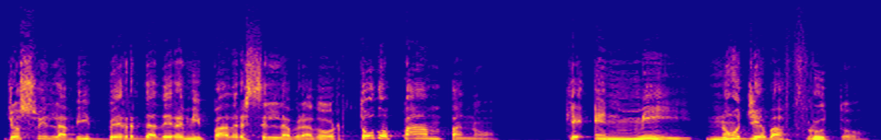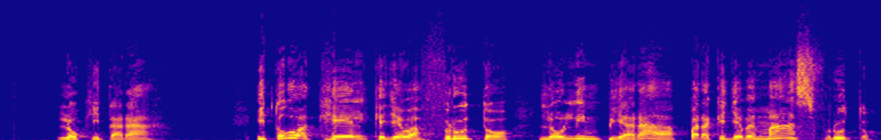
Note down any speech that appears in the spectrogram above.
Yo soy la vid verdadera y mi Padre es el labrador. Todo pámpano que en mí no lleva fruto, lo quitará. Y todo aquel que lleva fruto, lo limpiará para que lleve más fruto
